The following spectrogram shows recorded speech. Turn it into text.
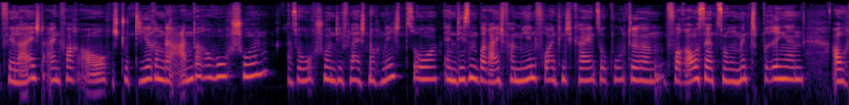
vielleicht einfach auch Studierende anderer Hochschulen, also Hochschulen, die vielleicht noch nicht so in diesem Bereich Familienfreundlichkeit so gute Voraussetzungen mitbringen, auch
